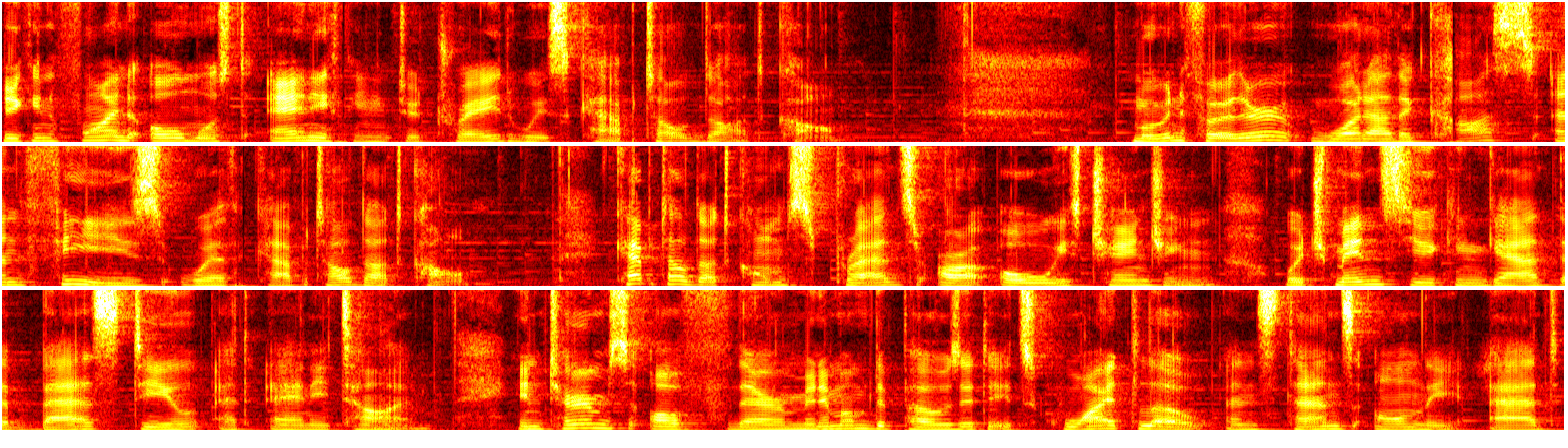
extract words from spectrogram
You can find almost anything to trade with Capital.com. Moving further, what are the costs and fees with Capital.com? Capital.com spreads are always changing, which means you can get the best deal at any time. In terms of their minimum deposit, it's quite low and stands only at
